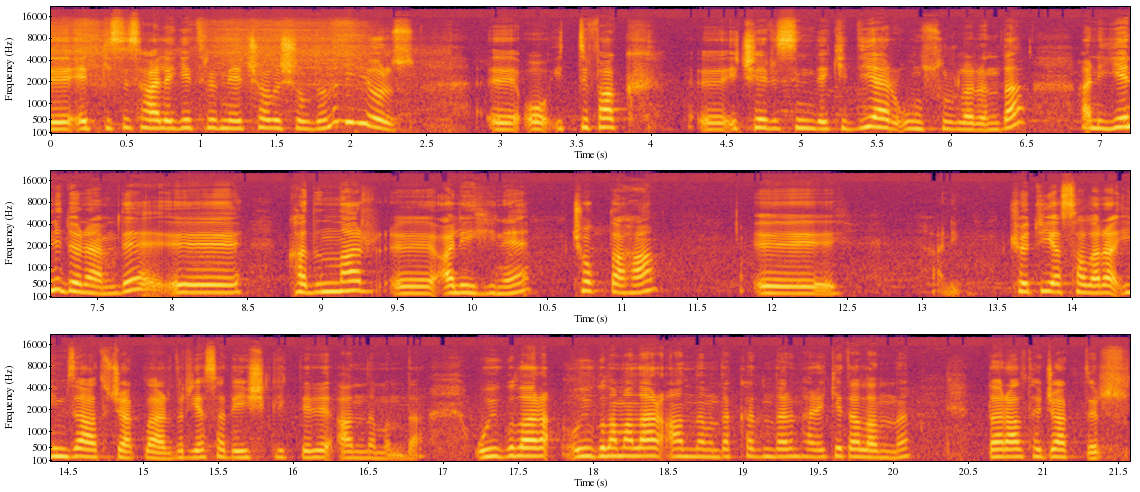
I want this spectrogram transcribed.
etkisiz hale getirilmeye çalışıldığını biliyoruz. E, o ittifak e, içerisindeki diğer unsurlarında hani yeni dönemde e, kadınlar e, aleyhine çok daha e, hani kötü yasalara imza atacaklardır. Yasa değişiklikleri anlamında. Uygular, uygulamalar anlamında kadınların hareket alanını daraltacaktır.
